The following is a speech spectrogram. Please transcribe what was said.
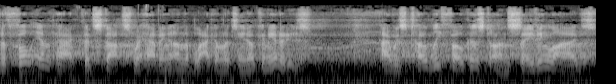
the full impact that stops were having on the black and Latino communities. I was totally focused on saving lives,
